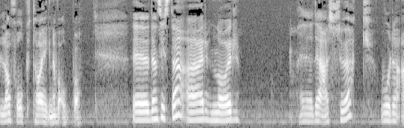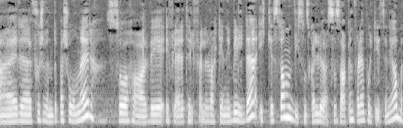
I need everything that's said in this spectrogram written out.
la folk ta egne valg på. Eh, den siste er når eh, det er søk hvor det er eh, forsvunne personer, så har vi i flere tilfeller vært inne i bildet. Ikke som de som skal løse saken, for det er politiet sin jobb,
